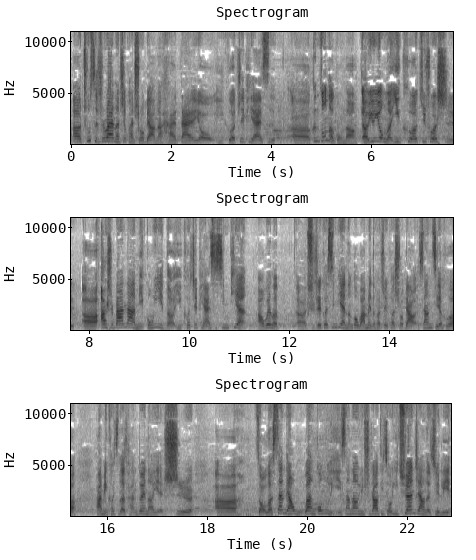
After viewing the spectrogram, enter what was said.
呃，除此之外呢，这款手表呢还带有一个 GPS 呃跟踪的功能，呃，运用了一颗据说是呃二十八纳米工艺的一颗 GPS 芯片。啊，为了呃使这颗芯片能够完美的和这颗手表相结合，华米科技的团队呢也是。呃，走了三点五万公里，相当于是绕地球一圈这样的距离，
